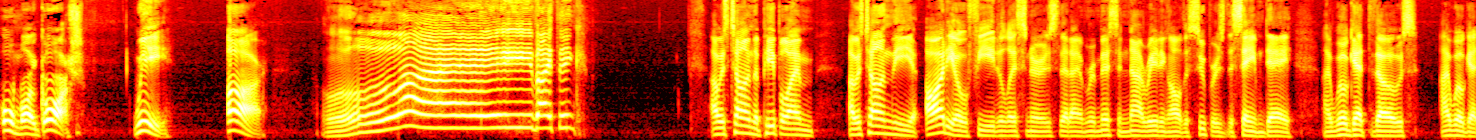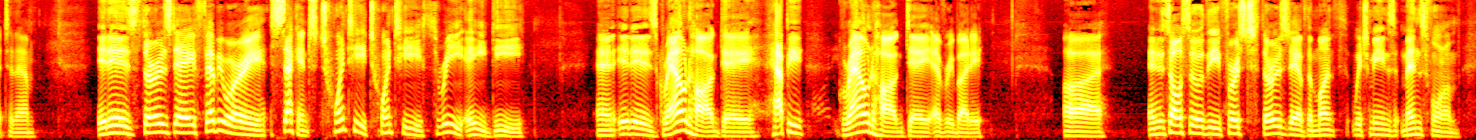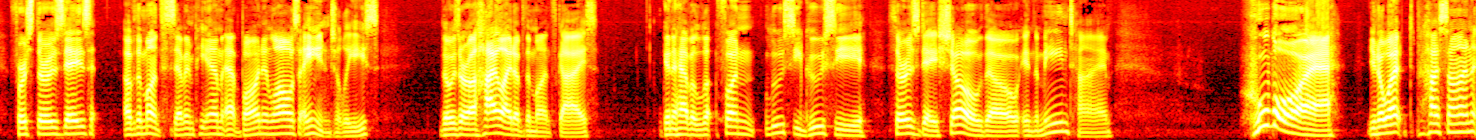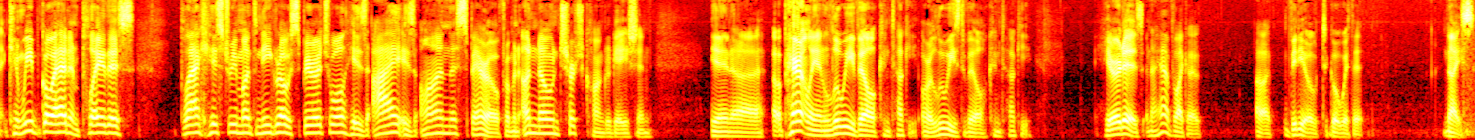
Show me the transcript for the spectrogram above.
Oh my gosh. We are live, I think. I was telling the people I'm I was telling the audio feed listeners that I'm remiss in not reading all the supers the same day. I will get those. I will get to them. It is Thursday, February 2nd, 2023 AD, and it is Groundhog Day. Happy Groundhog Day, everybody. Uh, and it's also the first Thursday of the month, which means Men's Forum. First Thursdays of the month, 7 p.m. at Barn in Los Angeles. Those are a highlight of the month, guys. To have a l- fun, loosey goosey Thursday show, though. In the meantime, whoo boy! You know what, Hassan? Can we go ahead and play this Black History Month Negro spiritual? His eye is on the sparrow from an unknown church congregation in uh, apparently in Louisville, Kentucky, or Louisville, Kentucky. Here it is, and I have like a, a video to go with it. Nice.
